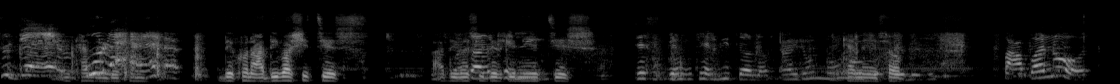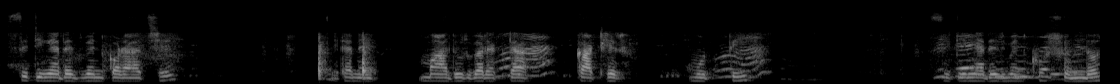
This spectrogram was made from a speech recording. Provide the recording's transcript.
এখানে দেখুন। দেখুন আদিবাসী চেস। আদিবাসীদেরকে নিয়ে চেস. এখানে সব সিটিং অ্যারেঞ্জমেন্ট করা আছে। এখানে মা দুর্গার একটা কাঠের মূর্তি। সিটিং অ্যারেঞ্জমেন্ট খুব সুন্দর।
